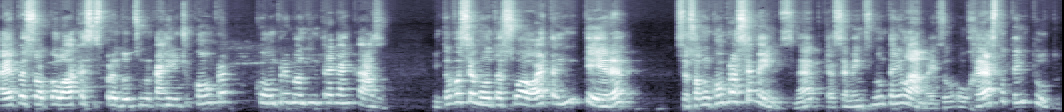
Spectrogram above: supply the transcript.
Aí a pessoa coloca esses produtos no carrinho de compra, compra e manda entregar em casa. Então você monta a sua horta inteira, você só não compra sementes, né? Porque as sementes não tem lá, mas o, o resto tem tudo.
